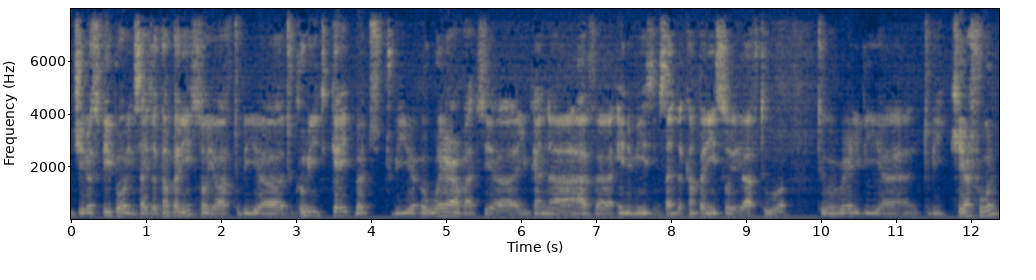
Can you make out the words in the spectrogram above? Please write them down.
jealous people inside the company. So you have to be uh, to communicate, but to be aware that uh, you can uh, have uh, enemies inside the company. So you have to to really be uh, to be careful.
